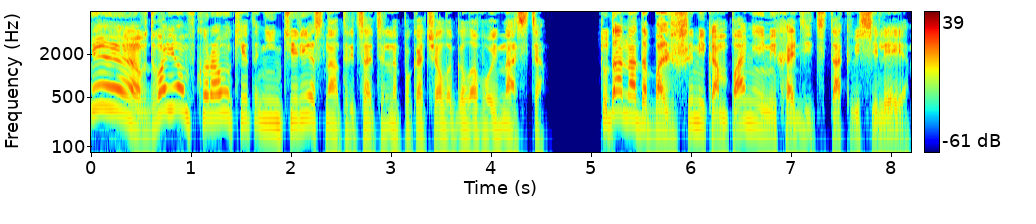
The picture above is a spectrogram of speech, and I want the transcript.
«Не, вдвоем в караоке это неинтересно», — отрицательно покачала головой Настя. «Туда надо большими компаниями ходить, так веселее.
